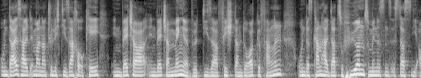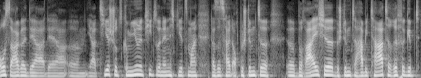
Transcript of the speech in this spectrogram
Und da ist halt immer natürlich die Sache, okay, in welcher, in welcher Menge wird dieser Fisch dann dort gefangen? Und das kann halt dazu führen, zumindest ist das die Aussage der, der ähm, ja, Tierschutz-Community, so nenne ich die jetzt mal, dass es halt auch bestimmte äh, Bereiche, bestimmte Habitate, Riffe gibt,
